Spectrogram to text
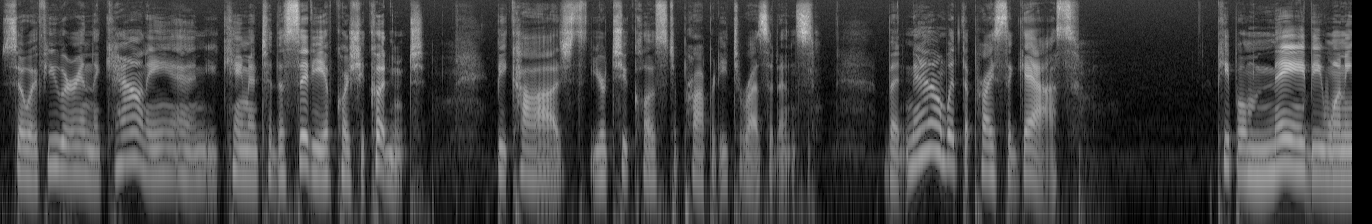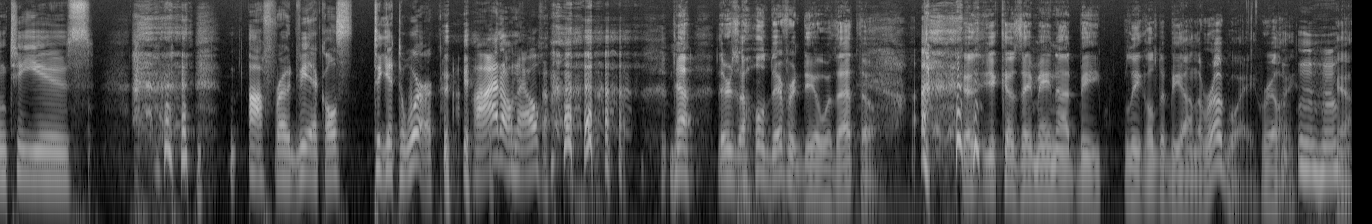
So if you were in the county and you came into the city, of course you couldn't because you're too close to property to residence. But now with the price of gas, people may be wanting to use off-road vehicles to get to work. I don't know. Now, there's a whole different deal with that, though, because they may not be legal to be on the roadway, really. Mm-hmm. Yeah.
